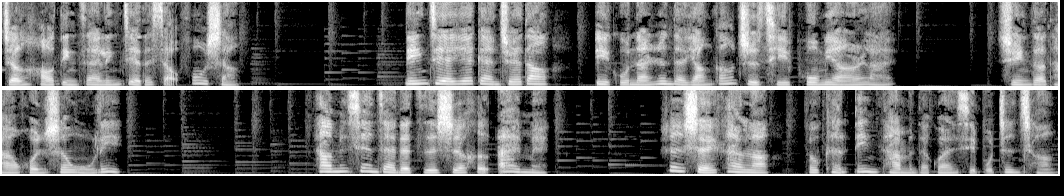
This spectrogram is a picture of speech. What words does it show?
正好顶在林姐的小腹上。林姐也感觉到。一股男人的阳刚之气扑面而来，熏得他浑身无力。他们现在的姿势很暧昧，任谁看了都肯定他们的关系不正常。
